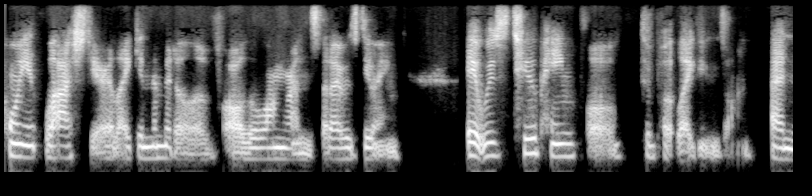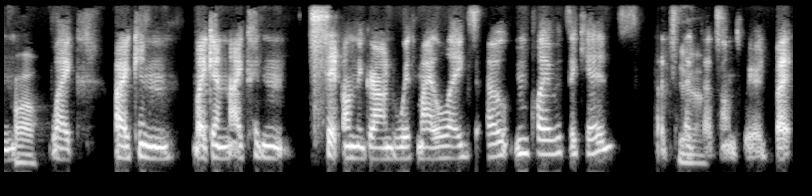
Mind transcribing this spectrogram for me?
point last year, like in the middle of all the long runs that I was doing, it was too painful to put leggings on. And wow. like I can, like, and I couldn't sit on the ground with my legs out and play with the kids. That's, yeah. that, that sounds weird, but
